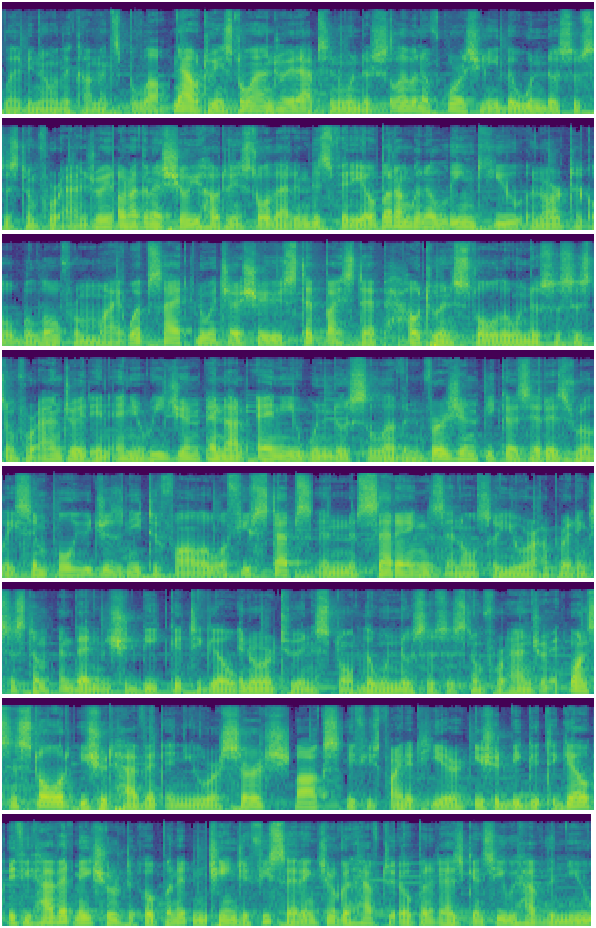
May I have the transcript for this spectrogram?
let me know in the comments below. Now, to install Android apps in Windows 11, of course, you need the Windows subsystem for Android. I'm not gonna show you how to install that in this video, but I'm gonna link you an article below from my website in which I show you step by step how to install the Windows system for Android in any region and on any Windows 11 version because it is really simple. You just need to follow a few steps in settings and also your operating system and then you should be good to go in order to install the Windows system for Android. Once installed, you should have it in your search box. If you find it here, you should be good to go. If you have it, make sure to open it and change a few settings. You're going to have to open it. As you can see, we have the new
